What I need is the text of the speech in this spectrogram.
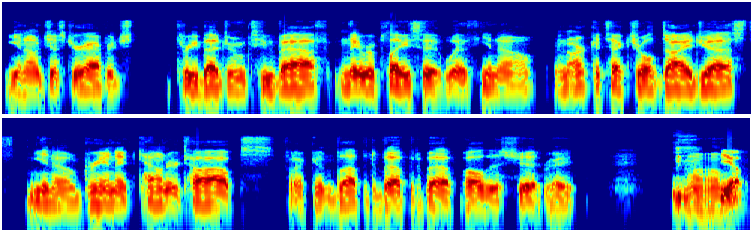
you know, just your average three bedroom, two bath, and they replace it with, you know, an architectural digest, you know, granite countertops, fucking blah blah blah blah, blah all this shit, right? Um, yep.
